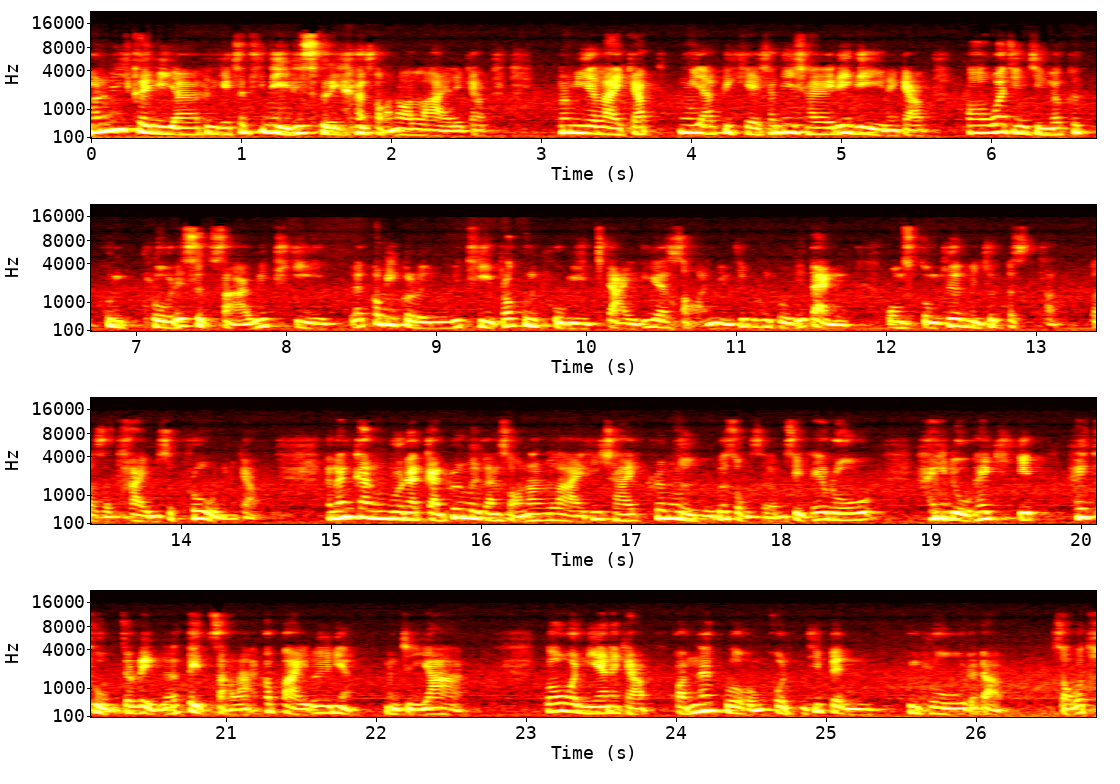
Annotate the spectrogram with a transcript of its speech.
มันไม่เคยมีแอปพลิเคชันที่ดีที่สุดในการสอนออนไลน์เลยครับ มันมีอะไรครับ มีแอปพลิเคชันที่ใช้ได้ดีนะครับ เพราะว่าจริง ๆ แล้วคือคุณครูได้ศึกษาวิธี แล้วก็มีกลยุทธ์วิธี เพราะคุณครูมีใจที่จะสอนอย่างที่คุณครูที่แต่งองค์ทรงเครื่องเป็นชุดภาษาภาษาไทยเมื่อสักครู่นะครับดังนั้นการบูรณาการเครื่องมือการสอนออนไลน์ที่ใช้เครื่องมือเพื่อส่งเสริมสิทธิ์ให้รู้ ให้ดูให้คิด ให้ถูกจริตและติดสาระเข้าไปด้วยเนี่ยมันจะยาก เพราะวันนี้นะครับความน่ากลัวของคนที่เป็นคุณครูระดับ สวท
